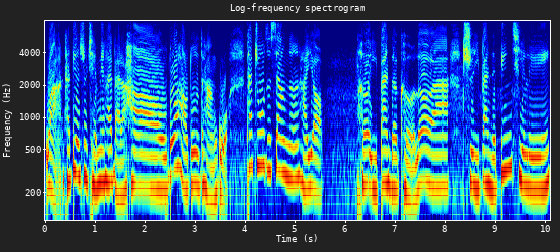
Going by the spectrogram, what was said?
哇，他电视前面还摆了好多好多的糖果，他桌子上呢还有喝一半的可乐啊，吃一半的冰淇淋，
